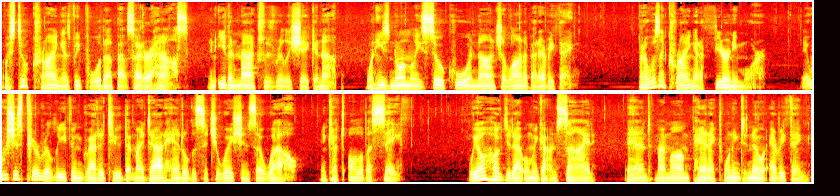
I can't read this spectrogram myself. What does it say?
I was still crying as we pulled up outside our house, and even Max was really shaken up, when he's normally so cool and nonchalant about everything. But I wasn't crying out of fear anymore. It was just pure relief and gratitude that my dad handled the situation so well and kept all of us safe. We all hugged it out when we got inside, and my mom panicked, wanting to know everything.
